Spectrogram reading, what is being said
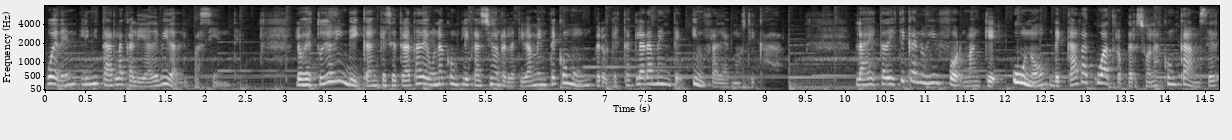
pueden limitar la calidad de vida del paciente. Los estudios indican que se trata de una complicación relativamente común, pero que está claramente infradiagnosticada. Las estadísticas nos informan que uno de cada cuatro personas con cáncer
